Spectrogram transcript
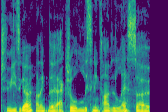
two years ago. I think the actual listening times are less. So,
